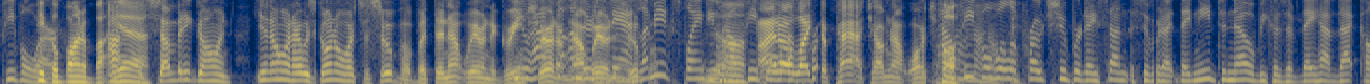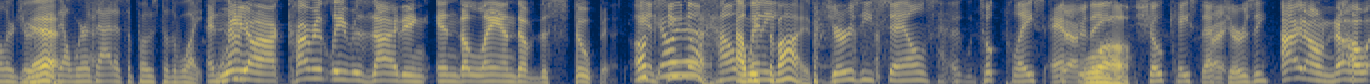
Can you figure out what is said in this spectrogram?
people were. People want to buy. Uh, yeah, is somebody going. You know what? I was going to watch the Super Bowl, but they're not wearing the green you shirt. have to I'm not wearing the understand. Super Let me explain to you No. how people. I don't like the patch. I'm not watching. How it. Oh, people will approach Super Day Sun Super Day. They need to know because if they have that color jersey, Yeah. they'll wear that as opposed to the white. and we not- are currently residing in the land of the stupid. Okay, And oh, do you know yeah. how, How we many survive. jersey sales uh, took place after Yeah. they Whoa. showcased that Right. jersey? I don't know,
